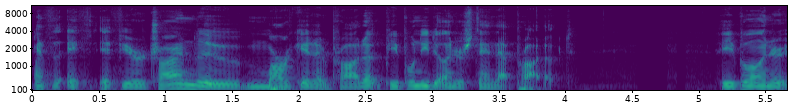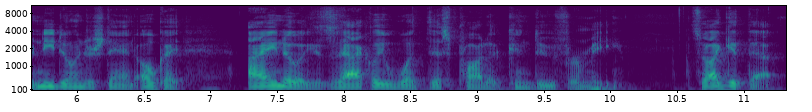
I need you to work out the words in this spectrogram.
if, if, if you're trying to market a product, people need to understand that product. People under, need to understand, okay, I know exactly what this product can do for me. So I get that.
